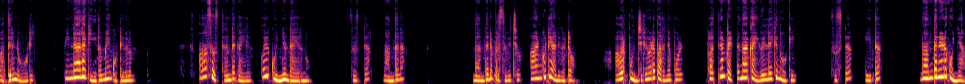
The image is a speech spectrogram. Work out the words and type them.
ഭദ്രൻ ഓടി. പിന്നാലെ ഗീതമ്മയും കുട്ടികളും. ആ സിസ്റ്ററിന്റെ കയ്യിൽ ഒരു കുഞ്ഞുണ്ടായിരുന്നു. സിസ്റ്റർ നന്ദന. നന്ദന പ്രസവിച്ചു. ആൺകുട്ടിയാണ് കേട്ടോ. അവർ പുഞ്ചിരിയോടെ പറഞ്ഞപ്പോൾ ഭദ്രം പെട്ടെന്ന് ആ കൈകളിലേക്ക് നോക്കി. സിസ്റ്റർ ഇത് നന്ദനയുടെ കുഞ്ഞാ.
